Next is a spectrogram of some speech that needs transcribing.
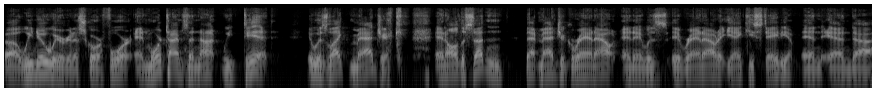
uh, we knew we were going to score 4 and more times than not we did. It was like magic and all of a sudden that magic ran out and it was it ran out at Yankee Stadium. And and uh,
